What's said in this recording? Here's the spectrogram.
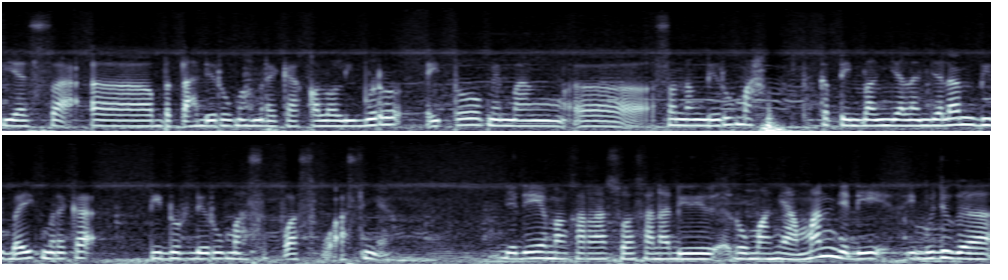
biasa eh, betah di rumah mereka kalau libur itu memang eh, senang di rumah ketimbang jalan-jalan lebih baik mereka tidur di rumah sepuas-puasnya. Jadi emang karena suasana di rumah nyaman, jadi ibu juga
